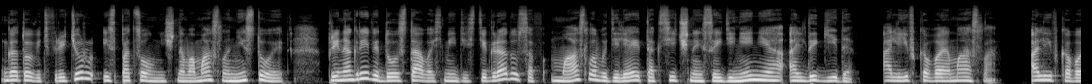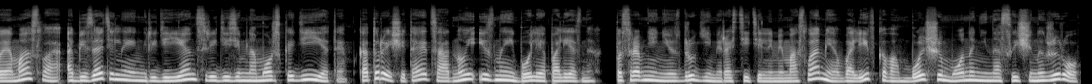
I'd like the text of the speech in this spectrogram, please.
Готовить фритюр из подсолнечного масла не стоит. При нагреве до 180 градусов масло выделяет токсичные соединения альдегида. Оливковое масло. Оливковое масло – обязательный ингредиент средиземноморской диеты, которая считается одной из наиболее полезных. По сравнению с другими растительными маслами, в оливковом больше мононенасыщенных жиров,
